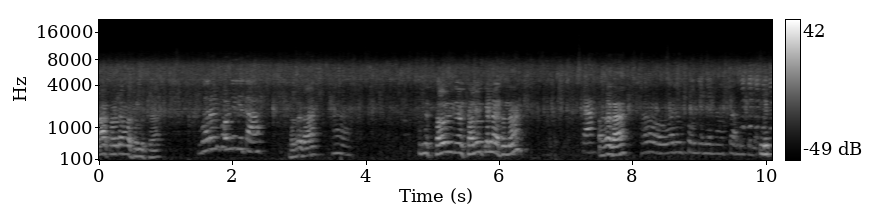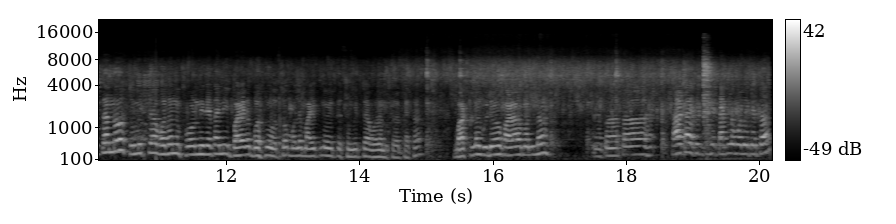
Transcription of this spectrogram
काय करता का सुमित्रा वरण फोडणी देता असं हा. तुम्ही चालू चालू केलं असं ना का असं काय हो वरण फोडणी देणं चालू केलं मित्रांनो सुमित्रा वरण फोडणी देता मी बाहेर बसून होतो मला माहीत नव्हतं सुमित्रा वरण करत त्याचं वाटलं व्हिडिओ काढा म्हणलं पण आता काय काय टाकलं मला त्याचं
